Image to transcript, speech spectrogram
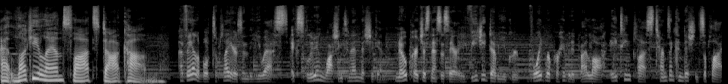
at luckylandslots.com. Available to players in the U.S., excluding Washington and Michigan. No purchase necessary. VGW Group, void or prohibited by law. 18 plus terms and conditions apply.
